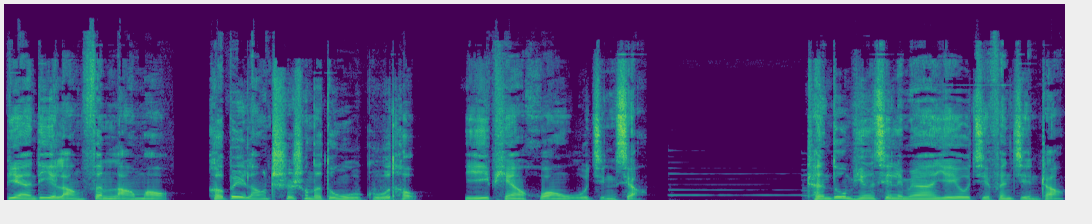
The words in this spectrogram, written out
遍地狼粪、狼毛和被狼吃剩的动物骨头，一片荒芜景象。陈东平心里面也有几分紧张，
